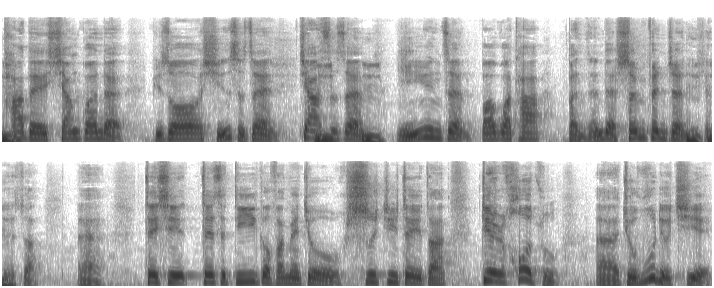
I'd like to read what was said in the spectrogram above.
他的相关的，比如说行驶证、驾驶证、营运证，包括他本人的身份证，现在是吧？哎，这些这是第一个方面，就司机这一端。第二，货主，呃，就物流企业，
